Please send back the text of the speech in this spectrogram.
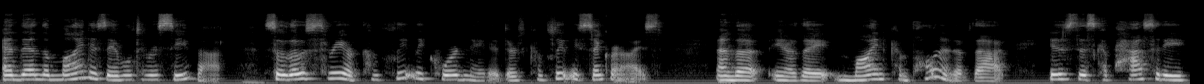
And then the mind is able to receive that. So those three are completely coordinated. They're completely synchronized. And the, you know, the mind component of that is this capacity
